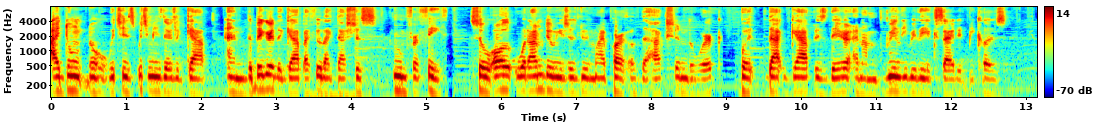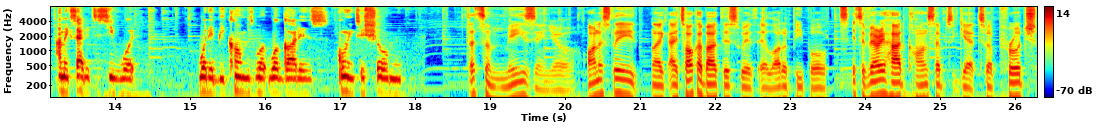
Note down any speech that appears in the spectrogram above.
I don't know, which is which means there's a gap, and the bigger the gap, I feel like that's just room for faith. So all what I'm doing is just doing my part of the action, the work, but that gap is there, and I'm really really excited because I'm excited to see what what it becomes, what what God is going to show me. That's amazing, yo. Honestly, like I talk about this with a lot of people. It's, it's a very hard concept to get to approach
